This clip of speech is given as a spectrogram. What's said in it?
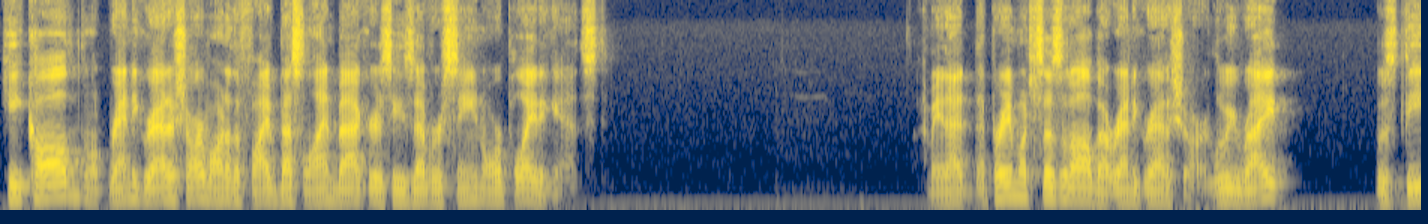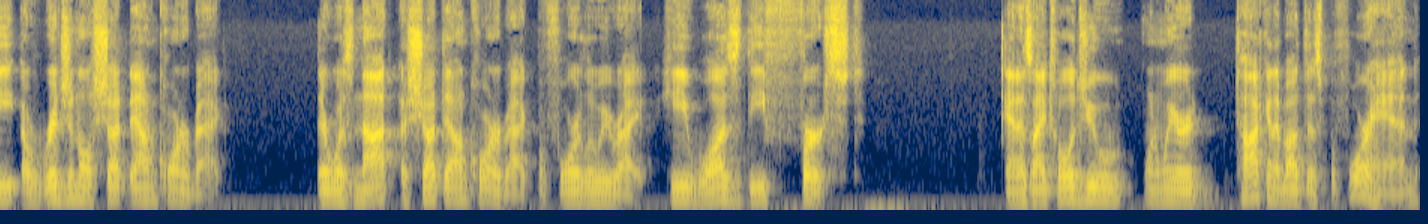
He called Randy Gradishar one of the five best linebackers he's ever seen or played against. I mean, that, that pretty much says it all about Randy Gradishar. Louis Wright was the original shutdown cornerback. There was not a shutdown cornerback before Louis Wright. He was the first. And as I told you when we were talking about this beforehand,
